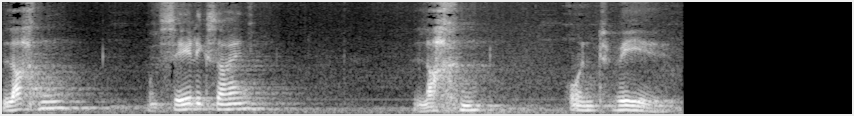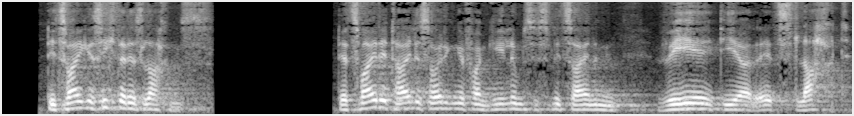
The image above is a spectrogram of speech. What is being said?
Lachen und selig sein, lachen und wehe. Die zwei Gesichter des Lachens. Der zweite Teil des heutigen Evangeliums ist mit seinem Wehe, die er jetzt lacht,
